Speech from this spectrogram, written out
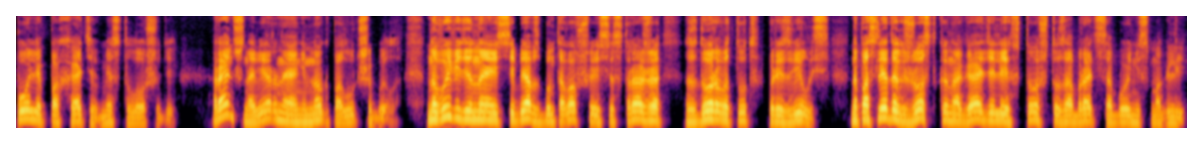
поле пахать вместо лошади. Раньше, наверное, немного получше было. Но выведенная из себя взбунтовавшаяся стража здорово тут призвилась. Напоследок жестко нагадили в то, что забрать с собой не смогли.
